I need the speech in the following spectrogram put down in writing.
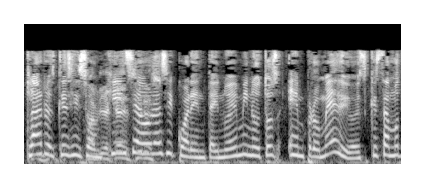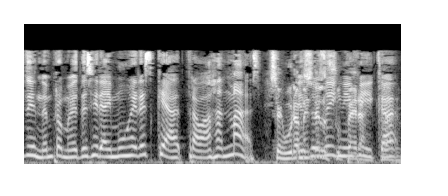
Claro, es que si son 15 horas y 49 minutos en promedio, es que estamos diciendo en promedio, es decir, hay mujeres que traban más. Seguramente Eso significa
